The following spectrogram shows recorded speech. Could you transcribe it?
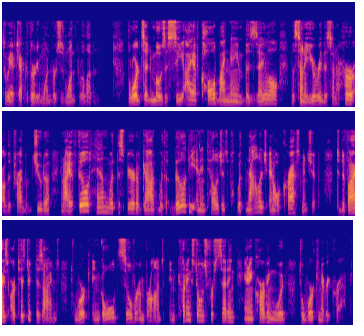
So we have chapter 31 verses 1 through 11. The Lord said to Moses, See, I have called by name Bezalel, the son of Uri, the son of Hur, of the tribe of Judah, and I have filled him with the Spirit of God, with ability and intelligence, with knowledge and all craftsmanship, to devise artistic designs, to work in gold, silver, and bronze, in cutting stones for setting, and in carving wood, to work in every craft.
